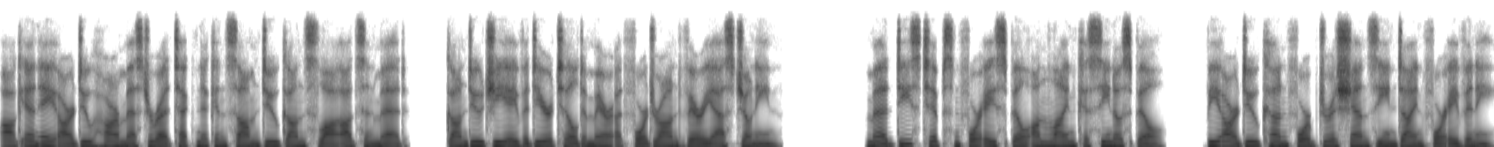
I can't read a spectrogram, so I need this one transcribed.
og NAR du har mesteret teknikken som du gon sla odsen med, gon du giavadir til de mer utfordrande variationen. Med dis tipsen for a spill online casino spill, br du kun forbdre shanzine dine for a vini.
